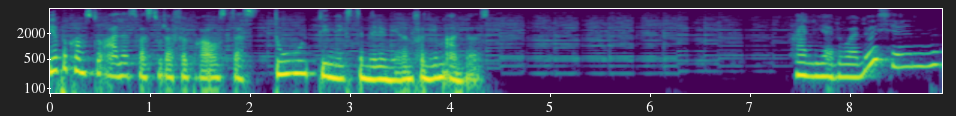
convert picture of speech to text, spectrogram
Hier bekommst du alles, was du dafür brauchst, dass du die nächste Millionärin von nebenan wirst. Hallihallo, Hallöchen.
